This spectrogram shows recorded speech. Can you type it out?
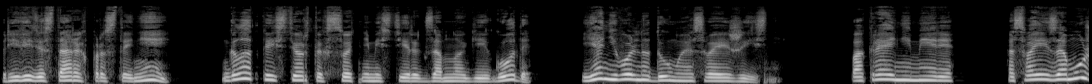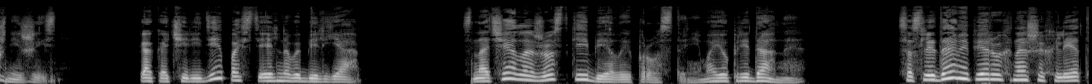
При виде старых простыней, гладко истертых сотнями стирок за многие годы, я невольно думаю о своей жизни. По крайней мере, о своей замужней жизни, как о череде постельного белья. Сначала жесткие белые простыни, мое преданное, со следами первых наших лет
